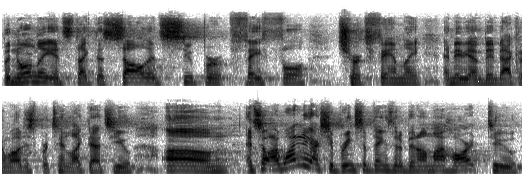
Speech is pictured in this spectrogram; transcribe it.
but normally it's like the solid, super faithful church family, and maybe I haven't been back in a while, just pretend like that's you. Um, and so I wanted to actually bring some things that have been on my heart to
